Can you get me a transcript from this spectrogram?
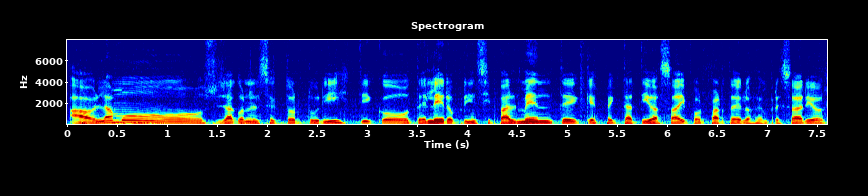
hablamos ya con el sector turístico, hotelero principalmente, ¿qué expectativas hay por parte de los empresarios?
